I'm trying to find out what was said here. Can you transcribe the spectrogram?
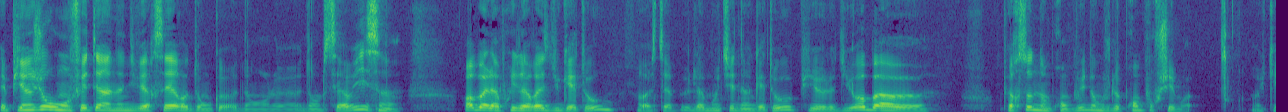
Et puis un jour où on fêtait un anniversaire donc euh, dans, le, dans le service, oh, bah, elle a pris le reste du gâteau, la moitié d'un gâteau, puis elle a dit oh bah euh, personne n'en prend plus donc je le prends pour chez moi. Ok,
